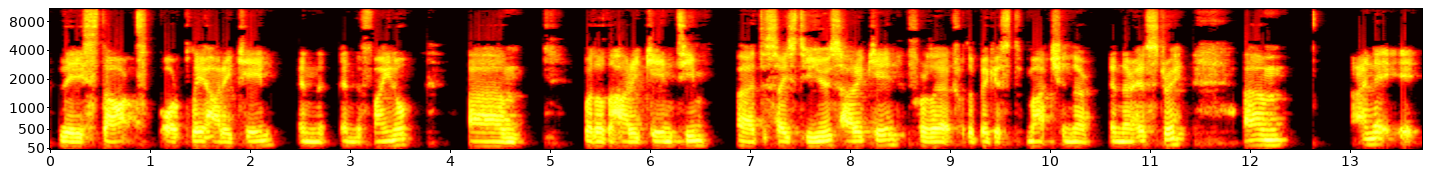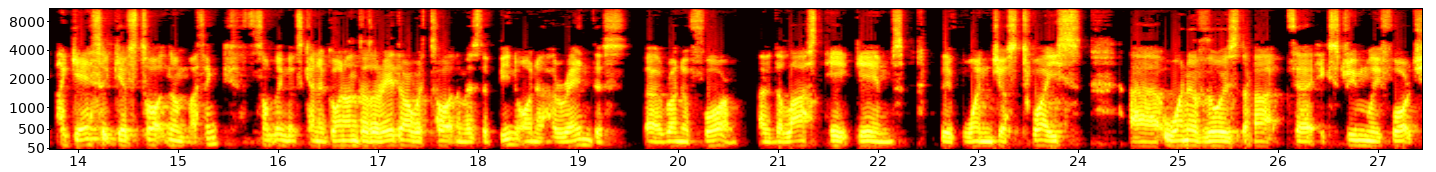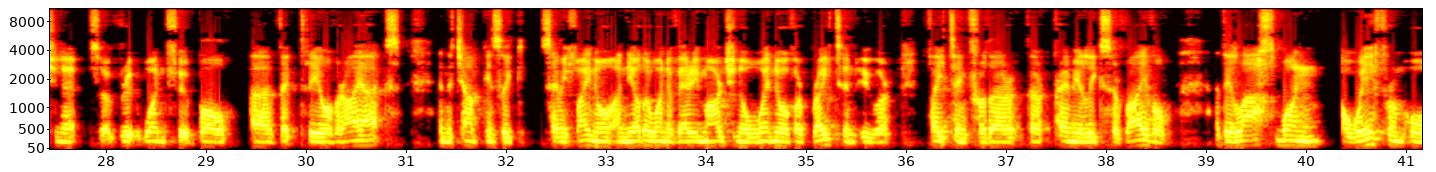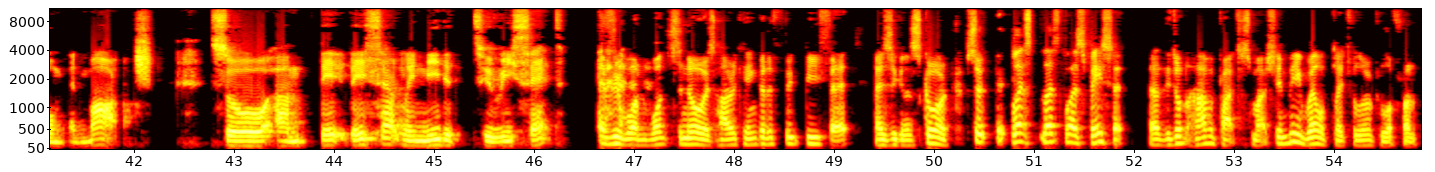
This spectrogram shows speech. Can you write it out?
they start or play Harry Kane in, in the final. Um, whether the Harry Kane team uh, decides to use Harry Kane for the for the biggest match in their in their history. Um, and it, it, I guess it gives Tottenham, I think, something that's kind of gone under the radar with Tottenham is they've been on a horrendous uh, run of form. I mean, the last eight games, they've won just twice. Uh, one of those that uh, extremely fortunate sort of Route One football uh, victory over Ajax in the Champions League semi-final, and the other one a very marginal win over Brighton, who were fighting for their, their Premier League survival. They last won away from home in March, so um, they they certainly needed to reset. Everyone wants to know is Harry Kane going to be fit? Is he going to score? So let's let's let's face it. Uh, they don't have a practice match. They may well have played for Liverpool up front.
